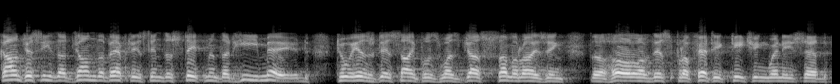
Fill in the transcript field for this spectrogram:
Can't you see that John the Baptist, in the statement that he made to his disciples, was just summarizing the whole of this prophetic teaching when he said,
